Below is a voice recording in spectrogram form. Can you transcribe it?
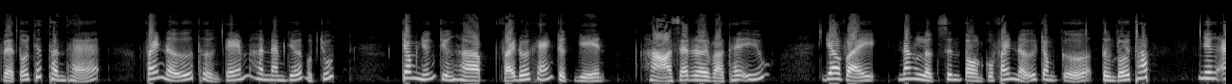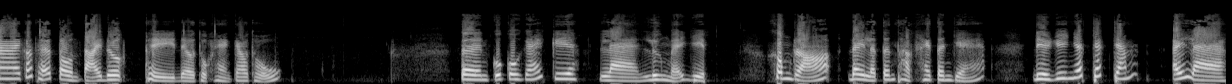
về tố chất thân thể, phái nữ thường kém hơn nam giới một chút. Trong những trường hợp phải đối kháng trực diện, họ sẽ rơi vào thế yếu. Do vậy, năng lực sinh tồn của phái nữ trong cửa tương đối thấp. Nhưng ai có thể tồn tại được thì đều thuộc hàng cao thủ tên của cô gái kia là lương mễ diệp. Không rõ đây là tên thật hay tên giả. Điều duy nhất chắc chắn, ấy là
